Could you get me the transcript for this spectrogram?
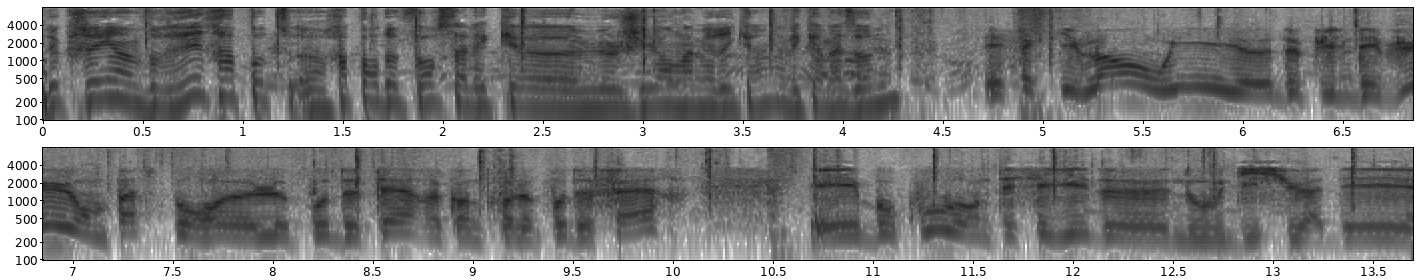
de créer un vrai rapport, euh, rapport de force avec le géant américain, avec Amazon? Effectivement, oui. Depuis le début, on passe pour le pot de terre contre le pot de fer. Et beaucoup ont essayé de nous dissuader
